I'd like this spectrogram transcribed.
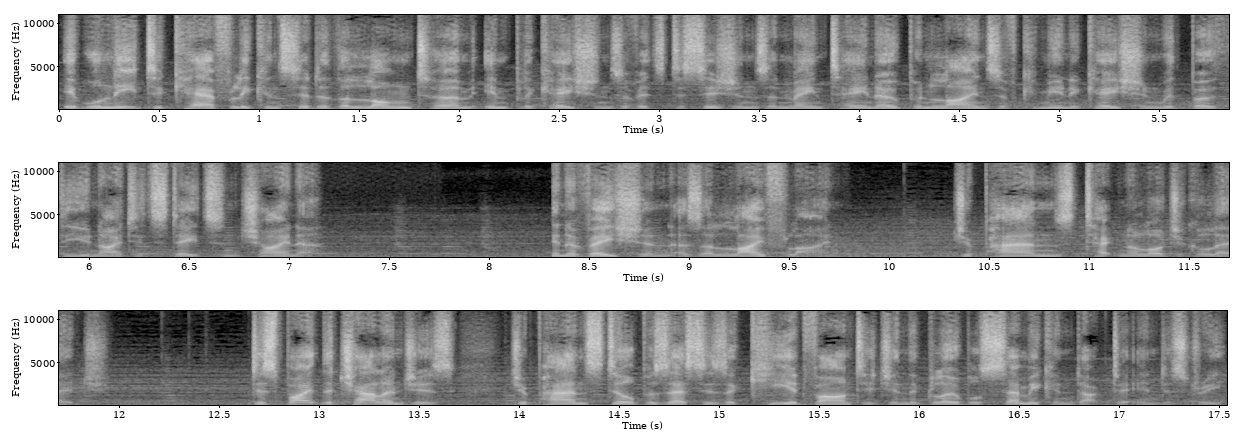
It will need to carefully consider the long-term implications of its decisions and maintain open lines of communication with both the United States and China. Innovation as a lifeline, Japan's technological edge. Despite the challenges, Japan still possesses a key advantage in the global semiconductor industry,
